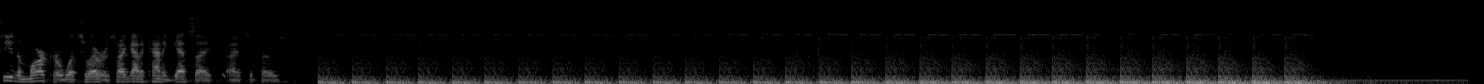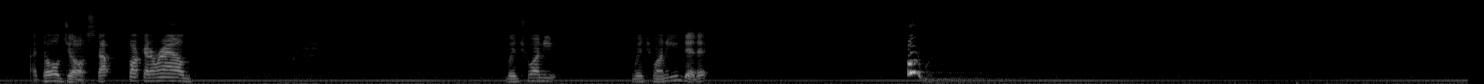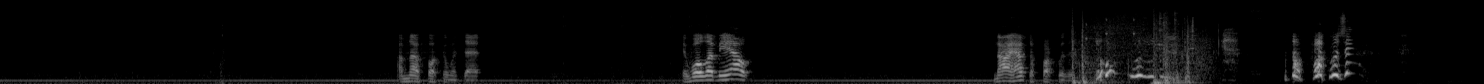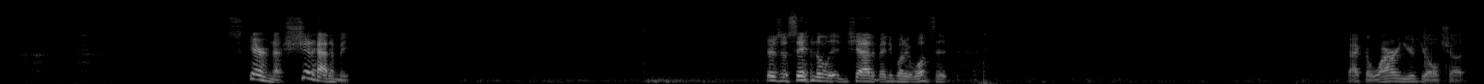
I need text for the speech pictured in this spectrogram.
see the marker whatsoever, so I got to kind of guess, I, I suppose. I told y'all, stop fucking around. Which one you... Which one of you did it? I'm not fucking with that. It won't let me out. Now I have to fuck with it. what the fuck was that? Scaring the shit out of me. There's a sandal in chat if anybody wants it. Back to wiring your jaw shut.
